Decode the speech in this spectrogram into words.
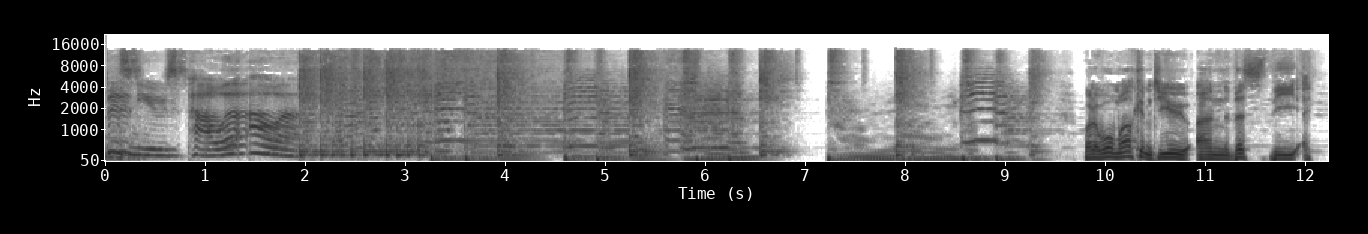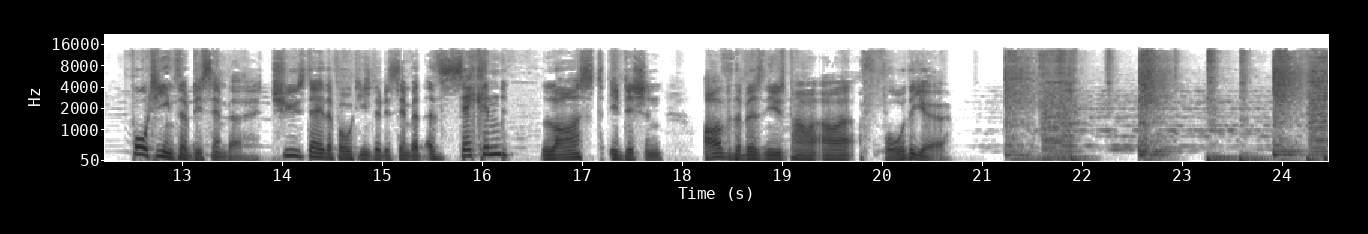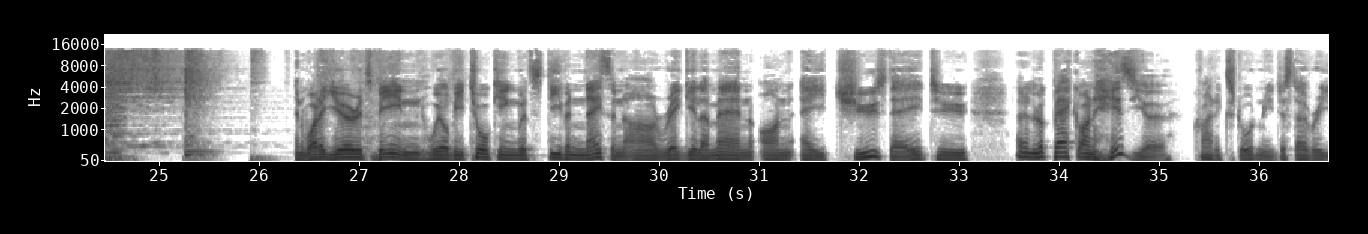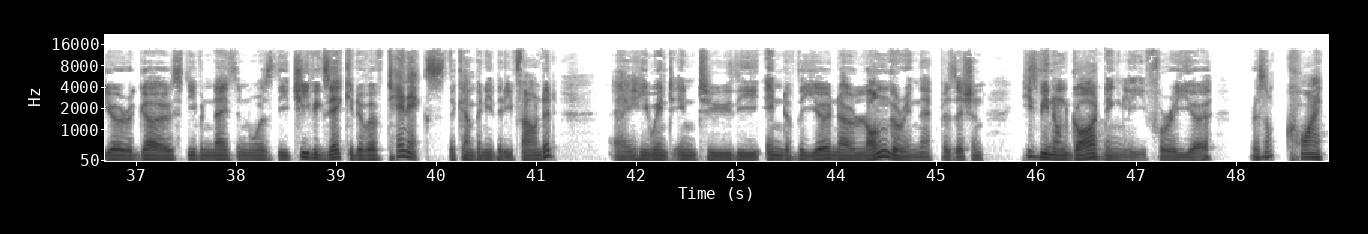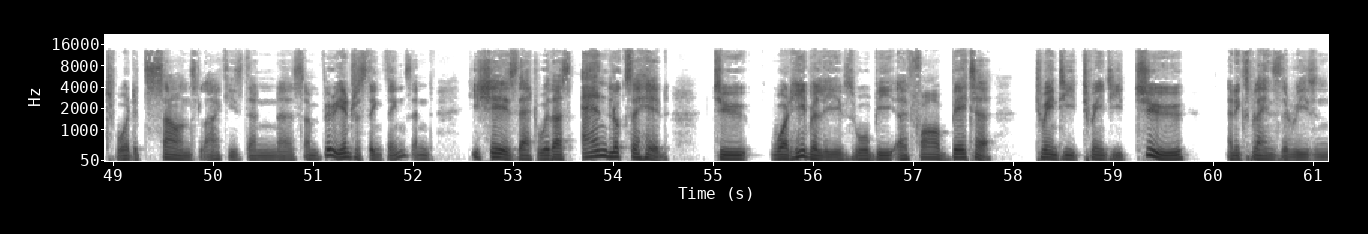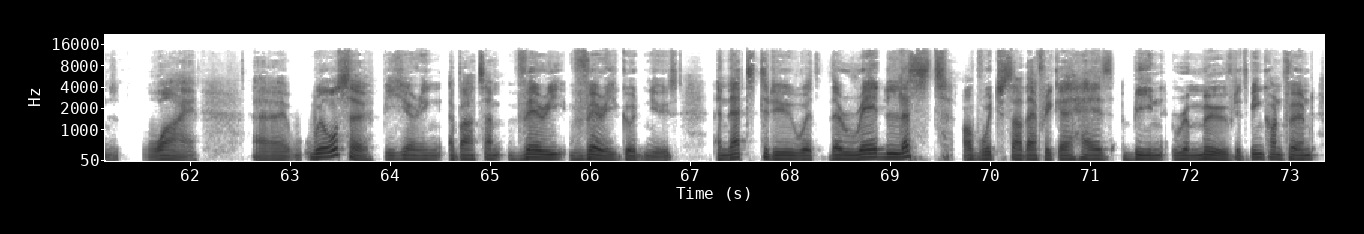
BizNews Power Hour. Well, a warm welcome to you on this, the uh, 14th of December, Tuesday, the 14th of December, the second last edition of the BizNews Power Hour for the year. And what a year it's been. We'll be talking with Steven Nathan, our regular man, on a Tuesday to uh, look back on his year quite extraordinary. Just over a year ago, Steven Nathan was the chief executive of 10X, the company that he founded. Uh, he went into the end of the year no longer in that position. He's been on gardening leave for a year, but it's not quite what it sounds like. He's done uh, some very interesting things and he shares that with us and looks ahead to what he believes will be a far better 2022 and explains the reasons why. Uh, we'll also be hearing about some very, very good news, and that's to do with the red list of which South Africa has been removed. It's been confirmed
